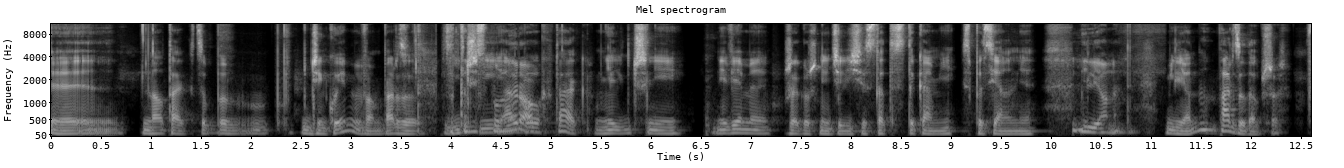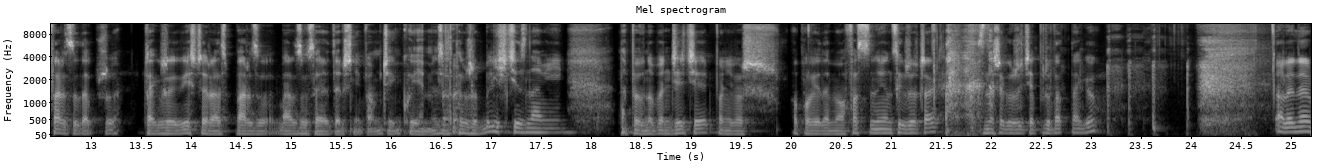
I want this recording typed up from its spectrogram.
Yy, no tak, to, dziękujemy wam bardzo. Za liczni albo, rok. Tak, nieliczni. Nie wiemy, Grzegorz nie dzieli się statystykami specjalnie. Miliony. Milion? No, bardzo dobrze, bardzo dobrze. Także jeszcze raz bardzo, bardzo serdecznie Wam dziękujemy za tak. to, że byliście z nami. Na pewno będziecie, ponieważ opowiadamy o fascynujących rzeczach z naszego życia prywatnego. Ale no,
